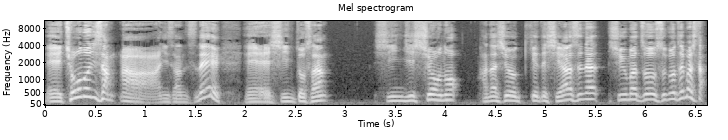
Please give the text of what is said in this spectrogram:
えー、長野寺さん、ああ兄さんですね。えー、新都さん、新実証の話を聞けて幸せな週末を過ごせました。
